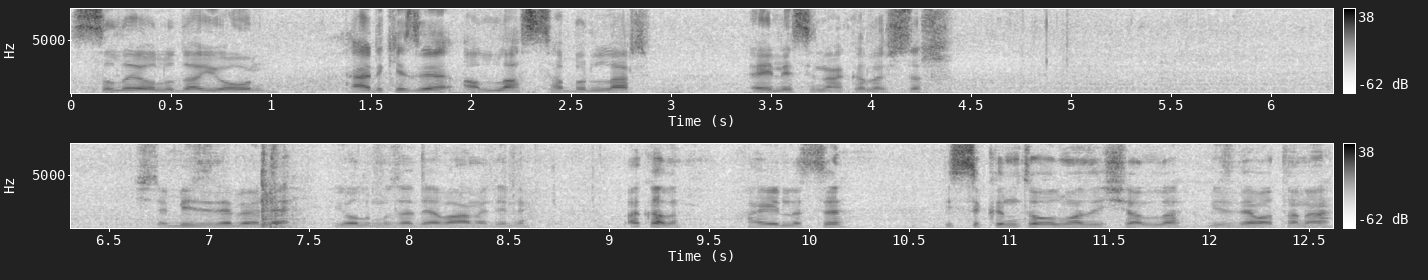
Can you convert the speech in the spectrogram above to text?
sıla yolu da yoğun. Herkese Allah sabırlar eylesin arkadaşlar. İşte biz de böyle yolumuza devam edelim. Bakalım hayırlısı. Bir sıkıntı olmaz inşallah. Biz de vatana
